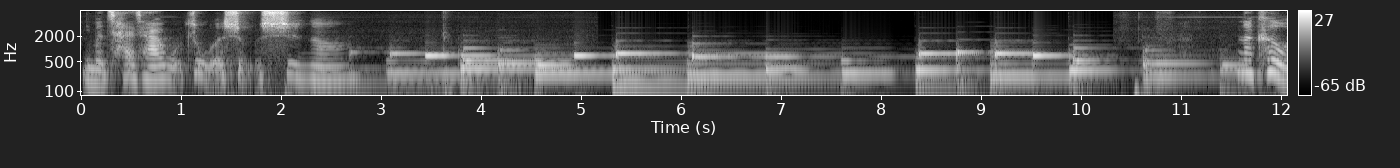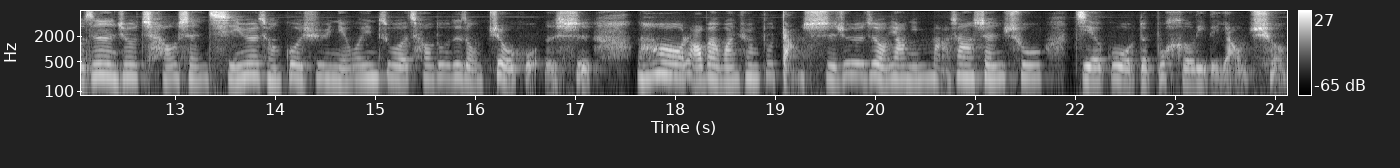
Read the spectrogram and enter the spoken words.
你们猜猜我做了什么事呢？课我真的就超生气，因为从过去一年我已经做了超多这种救火的事，然后老板完全不挡事，就是这种要你马上生出结果的不合理的要求。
